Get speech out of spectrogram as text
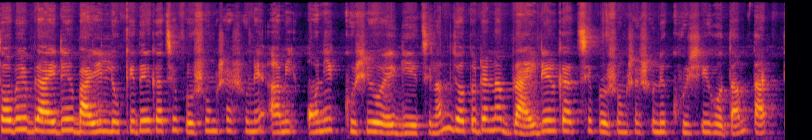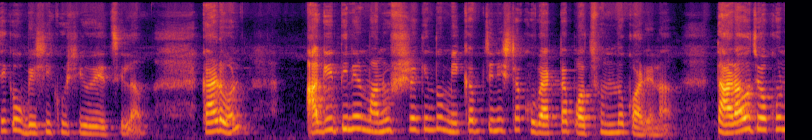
তবে ব্রাইডের বাড়ির লোকেদের কাছে প্রশংসা শুনে আমি অনেক খুশি হয়ে গিয়েছিলাম। যতটা না ব্রাইডের কাছে প্রশংসা শুনে খুশি হতাম, তার থেকেও বেশি খুশি হয়েছিলাম। কারণ আগের দিনের মানুষরা কিন্তু মেকআপ জিনিসটা খুব একটা পছন্দ করে না। তারাও যখন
